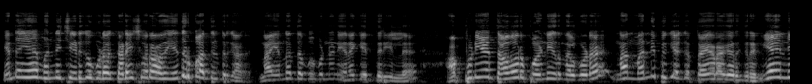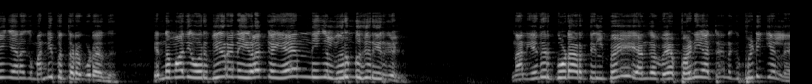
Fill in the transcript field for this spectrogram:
என்ன ஏன் மன்னிச்சு எடுக்கக்கூடாது? கடைசி வரை அதை எதிர்பார்த்துட்டு இருக்காங்க. நான் என்ன தப்பு பண்ணேன்னு எனக்கே தெரியல. அப்படியே தவறு பண்ணியிருந்தால் கூட நான் மன்னிப்பு கேட்க தயாராக இருக்கிறேன். ஏன் நீங்கள் எனக்கு மன்னிப்பு தரக்கூடாது? என்ன மாதிரி ஒரு வீரனை இழக்க ஏன் நீங்கள் விரும்புகிறீர்கள்? நான் எதிர்கூடாரத்தில் போய் அங்கே பணியாற்ற எனக்கு பிடிக்கல.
